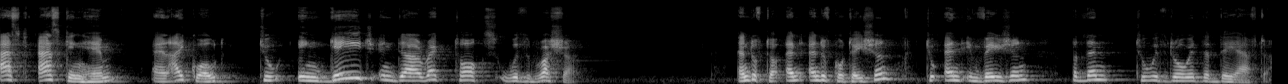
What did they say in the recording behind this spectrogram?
asked, asking him, and I quote, to engage in direct talks with Russia. End of, to- end, end of quotation, to end invasion, but then to withdraw it the day after.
